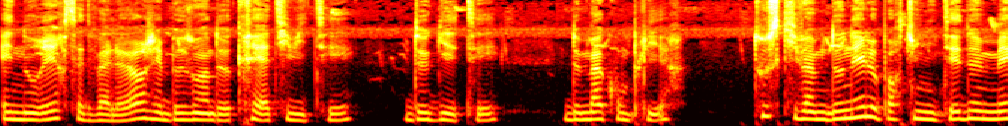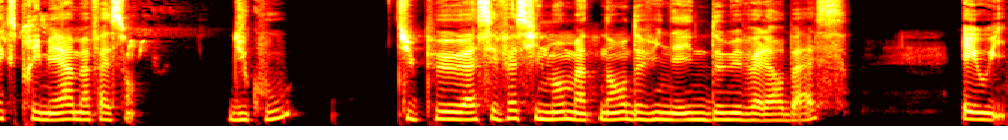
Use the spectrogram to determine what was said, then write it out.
et nourrir cette valeur, j'ai besoin de créativité, de gaieté, de m'accomplir, tout ce qui va me donner l'opportunité de m'exprimer à ma façon. Du coup, tu peux assez facilement maintenant deviner une de mes valeurs basses. Et oui,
